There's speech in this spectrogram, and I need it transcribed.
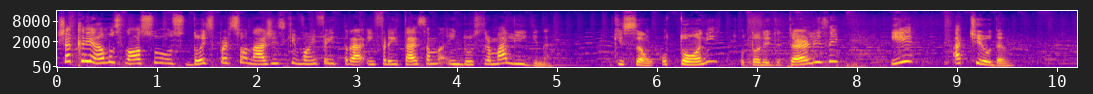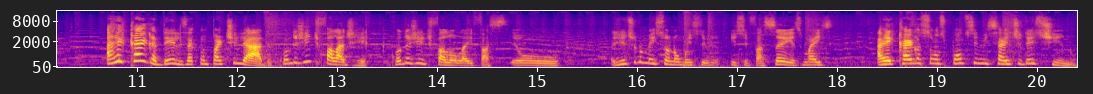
já criamos nossos dois personagens que vão enfrentar, enfrentar essa indústria maligna. Que são o Tony, o Tony de Turley e a Tilda. A recarga deles é compartilhada. Quando a gente falar de quando a gente falou lá em eu a gente não mencionou muito isso em façanhas, mas a recarga são os pontos iniciais de destino.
